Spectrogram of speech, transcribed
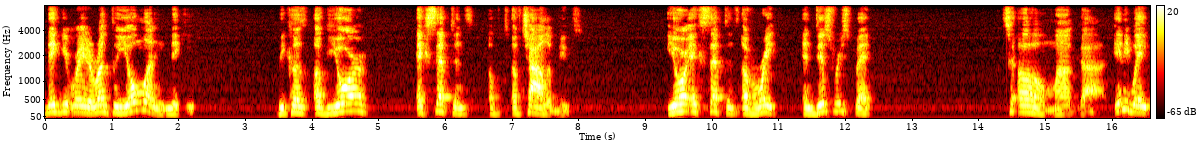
they get ready to run through your money, Nicki, because of your acceptance of, of child abuse, your acceptance of rape and disrespect. To, oh my God. Anyway,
